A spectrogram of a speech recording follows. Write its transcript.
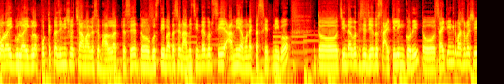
কড়াইগুলো এইগুলো প্রত্যেকটা জিনিস হচ্ছে আমার কাছে ভালো লাগতেছে। তো বুঝতেই পারতেছেন, আমি চিন্তা করছি আমি এমন একটা সেট নিব। তো চিন্তা করতেছি যেহেতু সাইকেলিং করি, তো সাইকেলিংয়ের পাশাপাশি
